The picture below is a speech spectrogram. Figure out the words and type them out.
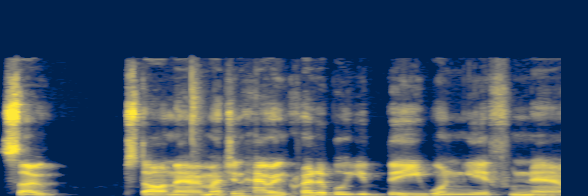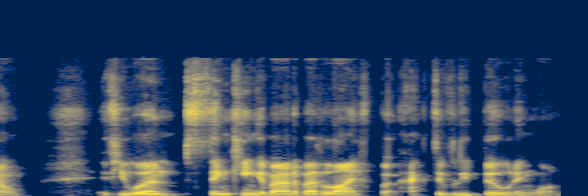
So, start now. Imagine how incredible you'd be one year from now if you weren't thinking about a better life, but actively building one.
